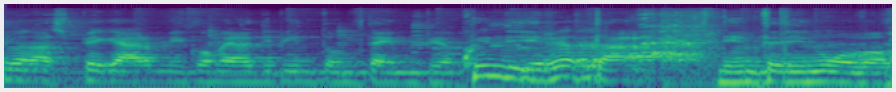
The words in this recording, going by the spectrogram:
riuscivano a spiegarmi come era dipinto un tempio. Quindi in realtà niente di nuovo.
